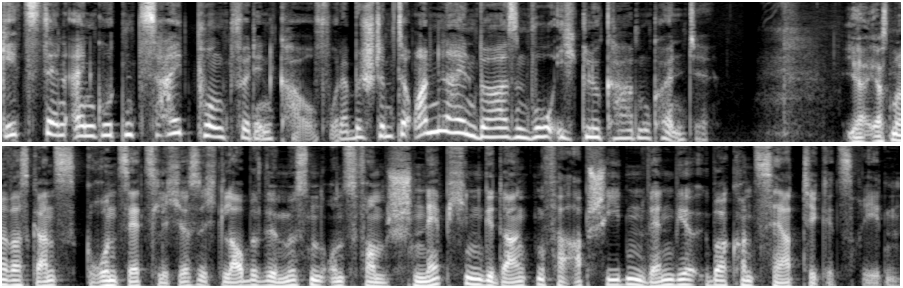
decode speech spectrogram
gibt's denn einen guten Zeitpunkt für den Kauf oder bestimmte Online-Börsen, wo ich Glück haben könnte? Ja, erstmal was ganz Grundsätzliches. Ich glaube, wir müssen uns vom Schnäppchengedanken verabschieden, wenn wir über Konzerttickets reden.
